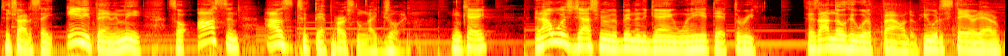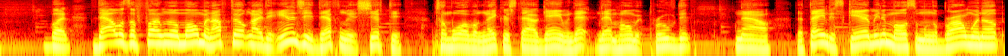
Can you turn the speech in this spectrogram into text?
to try to say anything to me. So Austin, I just took that personal like Jordan. Okay. And I wish Josh Green would have been in the game when he hit that three. Because I know he would have found him. He would have stared at him. But that was a fun little moment. I felt like the energy definitely shifted to more of a Lakers style game, and that that moment proved it. Now, the thing that scared me the most when LeBron went up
